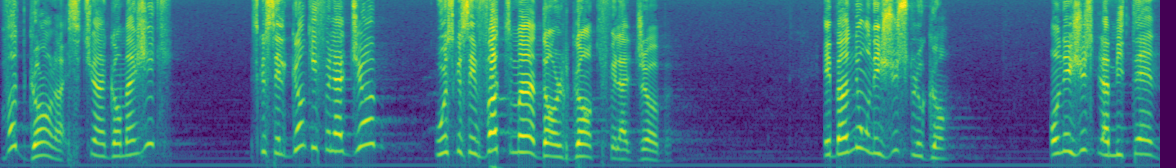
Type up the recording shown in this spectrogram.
Votre gant, là, c'est-tu un gant magique? Est-ce que c'est le gant qui fait la job Ou est-ce que c'est votre main dans le gant qui fait la job? Eh bien, nous, on est juste le gant. On est juste la mitaine.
